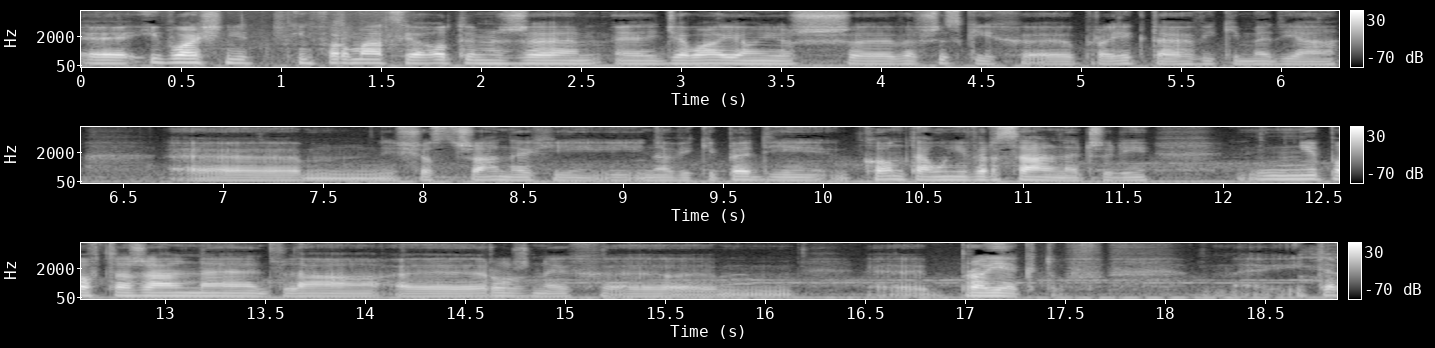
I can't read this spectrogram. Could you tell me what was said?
y, i właśnie informacja o tym, że y, działają już we wszystkich projektach Wikimedia siostrzanych i, i, na Wikipedii konta uniwersalne, czyli niepowtarzalne dla różnych projektów. I te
